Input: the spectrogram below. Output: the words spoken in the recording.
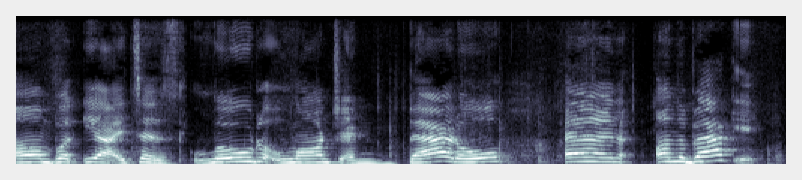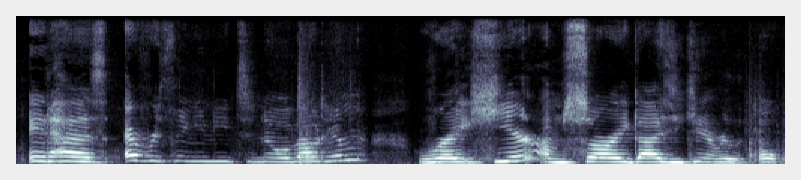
Um but yeah it says load launch and battle. And on the back it, it has everything you need to know about him right here. I'm sorry guys you can't really oh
